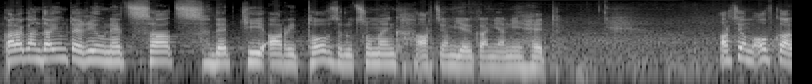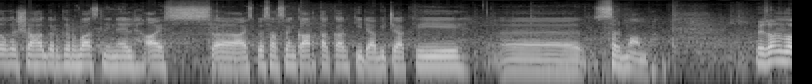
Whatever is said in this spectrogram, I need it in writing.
Կարագանդայում տեղի ունեցած դեպքի առիթով զրուցում ենք Արտյոմ Երկանյանի հետ։ Արտյոմ, ով կարող է շահագրգռված լինել այս, այսպես ասենք, արտակարգ իրավիճակի սրմամբ։ Մեզանումը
